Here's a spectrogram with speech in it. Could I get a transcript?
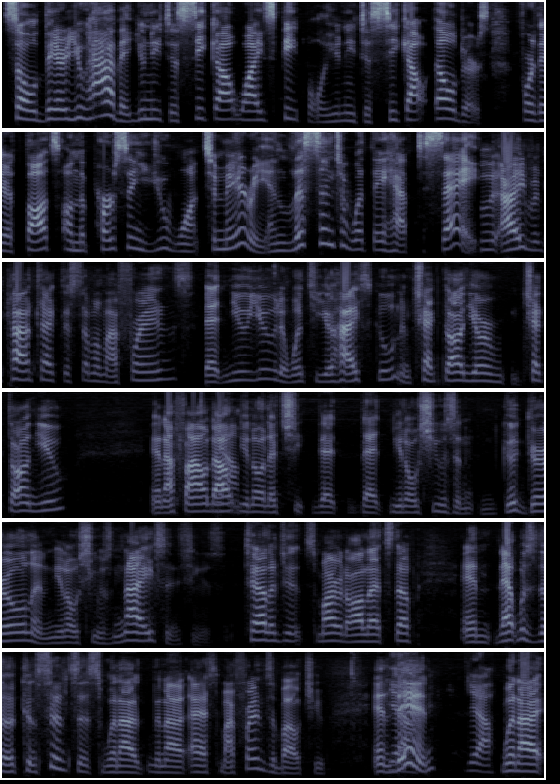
So there you have it. You need to seek out wise people. You need to seek out elders for their thoughts on the person you want to marry and listen to what they have to say. I even contacted some of my friends that knew you, that went to your high school and checked on your checked on you. And I found Yeah. out, you know, that she that that you know she was a good girl and you know she was nice and she was intelligent, smart, all that stuff. And that was the consensus when I when I asked my friends about you. And Yeah. then Yeah. when I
